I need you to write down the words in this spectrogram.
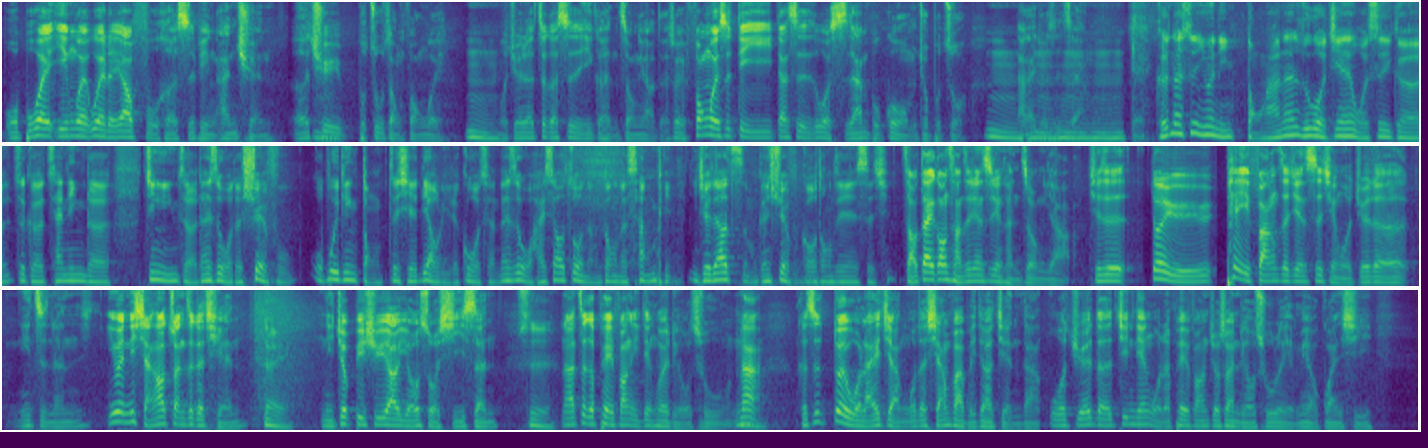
我不会因为为了要符合食品安全。而去不注重风味，嗯，我觉得这个是一个很重要的，所以风味是第一，但是如果食安不过，我们就不做，嗯，大概就是这样，嗯，对。可是那是因为你懂啊，那如果今天我是一个这个餐厅的经营者，但是我的 chef 我不一定懂这些料理的过程，但是我还是要做冷冻的商品，你觉得要怎么跟 chef 沟通这件事情？找代工厂这件事情很重要。其实对于配方这件事情，我觉得你只能因为你想要赚这个钱，对。你就必须要有所牺牲，是那这个配方一定会流出。那可是对我来讲，我的想法比较简单。我觉得今天我的配方就算流出了也没有关系，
